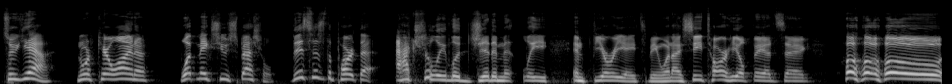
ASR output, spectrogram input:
So, yeah, North Carolina, what makes you special? This is the part that actually legitimately infuriates me when I see Tar Heel fans saying, ho, ho, ho,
